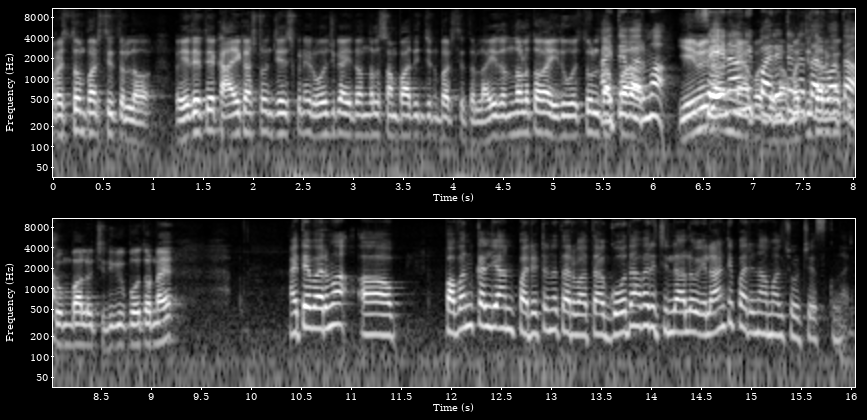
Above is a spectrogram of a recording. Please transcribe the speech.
ప్రస్తుతం పరిస్థితుల్లో ఏదైతే కాయ కష్టం చేసుకుని రోజుకి ఐదు వందలు సంపాదించిన పరిస్థితుల్లో ఐదు వందలతో ఐదు వస్తువులు తప్ప ఏమీ మధ్యతరగతి కుటుంబాలు చిదిగిపోతున్నాయి. అయితే వర్మ పవన్ కళ్యాణ్ పర్యటన తర్వాత గోదావరి జిల్లాలో ఎలాంటి పరిణామాలు చోటు చేసుకున్నాయి?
